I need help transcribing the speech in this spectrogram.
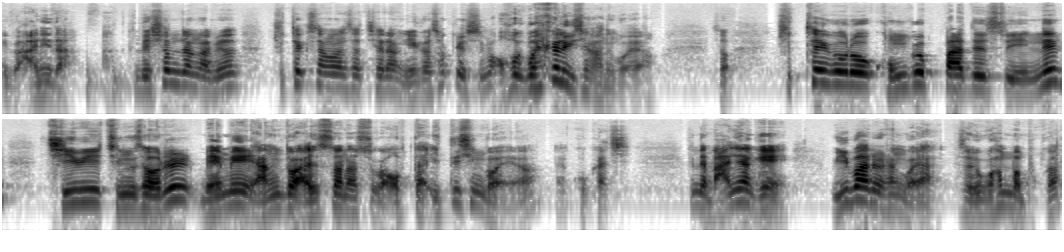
이거 아니다. 아, 근데 시험장 가면 주택 상환 사채랑 얘가 섞여 있으면 어, 뭐 헷갈리기 시작하는 거예요. 그래서 주택으로 공급받을 수 있는 지위 증서를 매매 양도 알선할 수가 없다 이 뜻인 거예요. 아, 그까지. 근데 만약에 위반을 한 거야. 그래서 요거 한번 볼까?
